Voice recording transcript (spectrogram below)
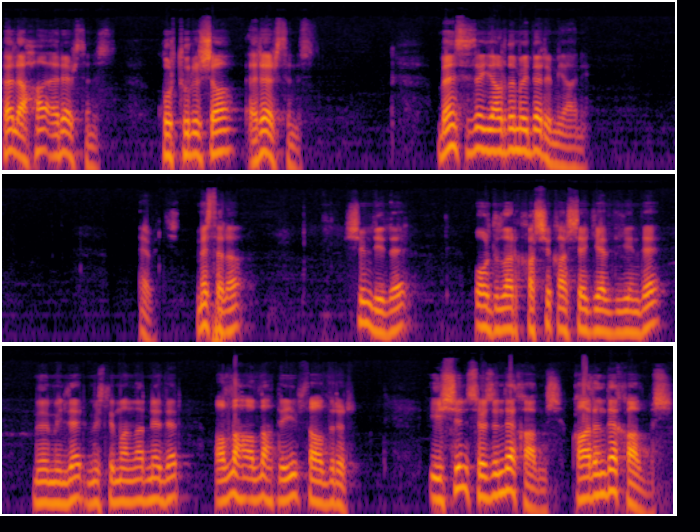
felaha erersiniz. Kurtuluşa erersiniz. Ben size yardım ederim yani. Evet. Mesela şimdi de ordular karşı karşıya geldiğinde müminler, Müslümanlar ne der? Allah Allah deyip saldırır. İşin sözünde kalmış, karında kalmış.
